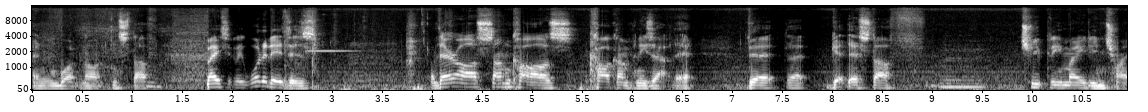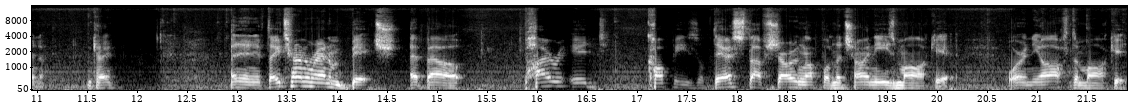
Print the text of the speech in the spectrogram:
and whatnot and stuff. Basically, what it is is there are some cars, car companies out there that that get their stuff cheaply made in China. Okay, and then if they turn around and bitch about pirated copies of their stuff showing up on the Chinese market or in the aftermarket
